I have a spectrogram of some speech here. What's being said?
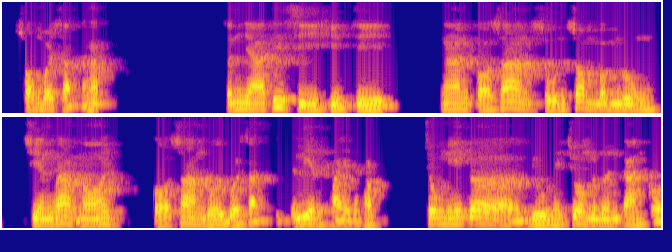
2 บริษัทนะครับ สัญญาที่4ขีด4งานก่อสร้างศูนย์ซ่อมบำรุง เชียงรากน้อย ก่อสร้างโดยบริษัทอิตาเลียนไทยนะครับ ช่วงนี้ก็อยู่ในช่วงดำเนินการก่อ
